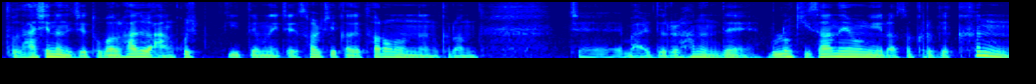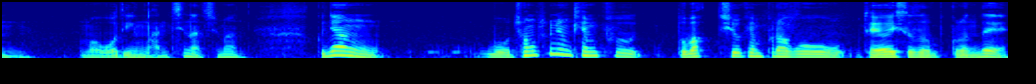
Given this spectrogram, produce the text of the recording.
더 다시는 이제 도박을 하지 않고 싶기 때문에 이제 솔직하게 털어놓는 그런 이제 말들을 하는데 물론 기사 내용이라서 그렇게 큰 뭐 워딩 많진 않지만 그냥 뭐 청소년 캠프 도박 치유 캠프라고 되어 있어서 그런데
